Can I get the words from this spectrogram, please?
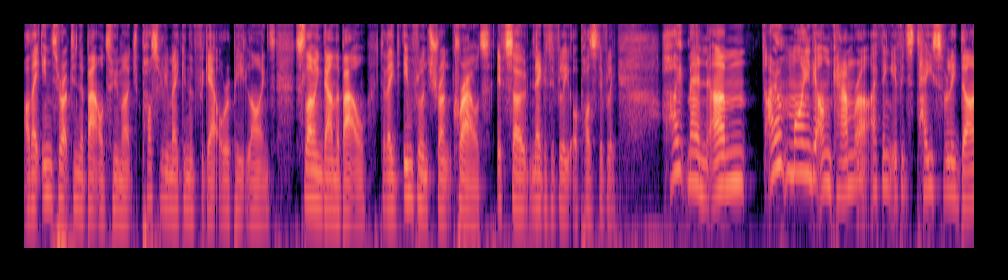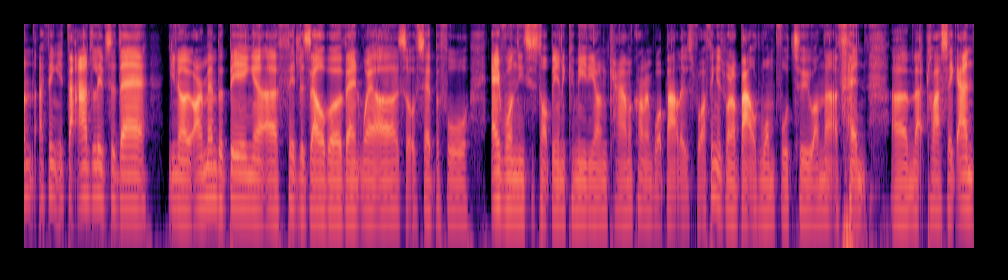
Are they interrupting the battle too much, possibly making them forget or repeat lines, slowing down the battle? Do they influence drunk crowds? If so, negatively or positively. Hype men, um, I don't mind it on camera. I think if it's tastefully done, I think if the ad libs are there, you know, I remember being at a Fiddler's Elbow event where I sort of said before, everyone needs to stop being a comedian on cam. I can't remember what battle it was for. I think it was when I battled 142 on that event, um, that classic. And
